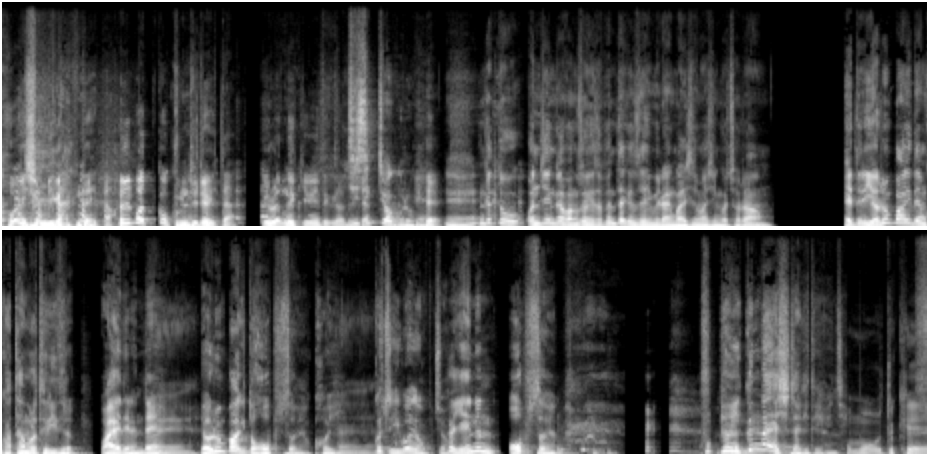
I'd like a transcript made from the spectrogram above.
거의 준비가 안 돼 있다. 헐벗고 굶주려 있다. 이런 느낌이 들거든요. 지식적으로. 예. 예. 그러니까 또 언젠가 방송에서 펜타곤 선생님이랑 말씀하신 것처럼 애들이 여름방학이 되면 과탐으로 들이 들어 와야 되는데 네. 여름방학이 또 없어요 거의. 네. 그렇죠. 이번에 없죠. 그러니까 얘는 없어요. 구평이. 끝나야 시작이 돼요 이제. 어머 어떡해.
